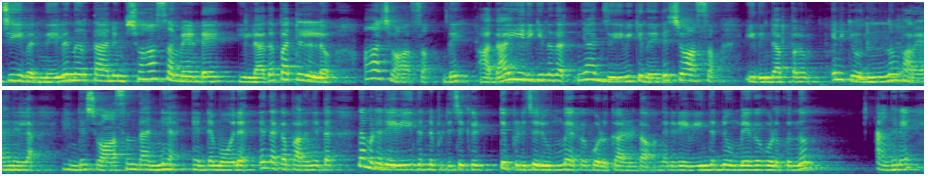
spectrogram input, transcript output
ജീവൻ നിലനിർത്താനും ശ്വാസം വേണ്ടേ? ഇല്ലാതെ പറ്റില്ലല്ലോ. ആ ശ്വാസം. ദേ അതായി ഇരിക്കുന്നത് ഞാൻ ജീവിക്കുന്നതിന്റെ ശ്വാസം. ഇതിന്റെ അപ്പുറം എനിക്കൊന്നും പറയാനില്ല. എന്റെ ശ്വാസം തന്നെയാണ് എന്റെ മോന് എന്നൊക്കെ പറഞ്ഞിട്ട് നമ്മുടെ രവീന്ദ്രനെ പിടിച്ച് കെട്ടിപ്പിടിച്ചൊരു ഉമ്മയൊക്കെ കൊടുക്കുകയാണ് കേട്ടോ. അങ്ങനെ രവീന്ദ്രന്റെ ഉമ്മയൊക്കെ കൊടുക്കുന്നു. അങ്ങനെ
